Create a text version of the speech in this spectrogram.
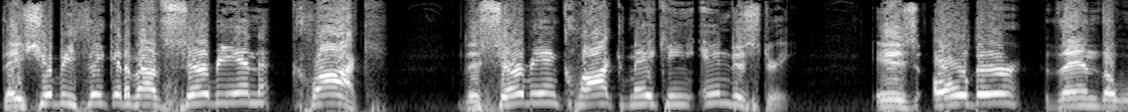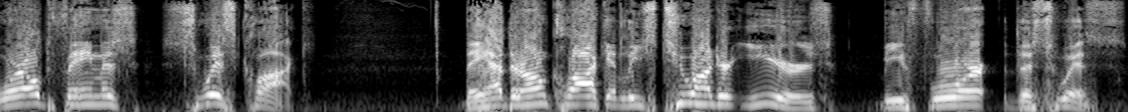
They should be thinking about Serbian clock. The Serbian clock making industry is older than the world famous Swiss clock. They had their own clock at least 200 years before the Swiss.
